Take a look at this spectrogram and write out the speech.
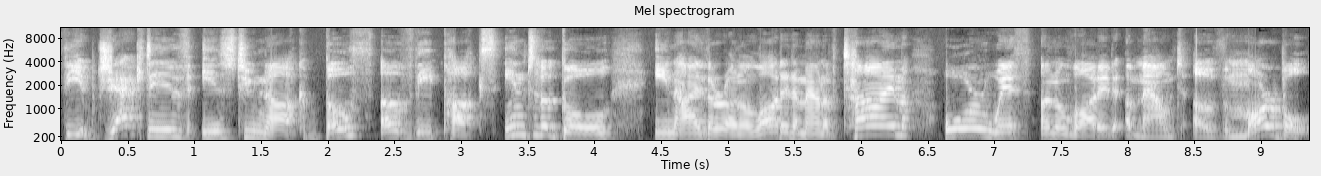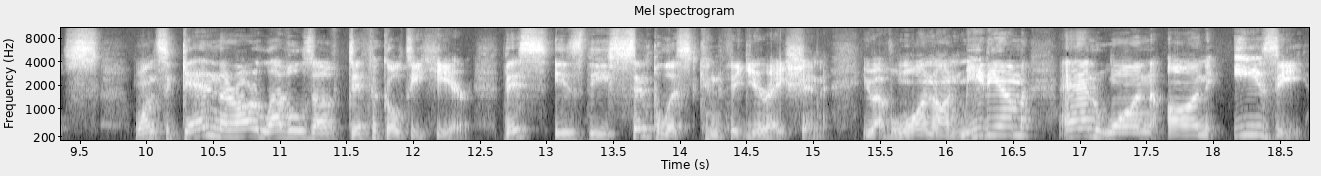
The objective is to knock both of the pucks into the goal in either an allotted amount of time or with an allotted amount of marbles. Once again, there are levels of difficulty here. This is the simplest configuration. You have one on medium and one on easy.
